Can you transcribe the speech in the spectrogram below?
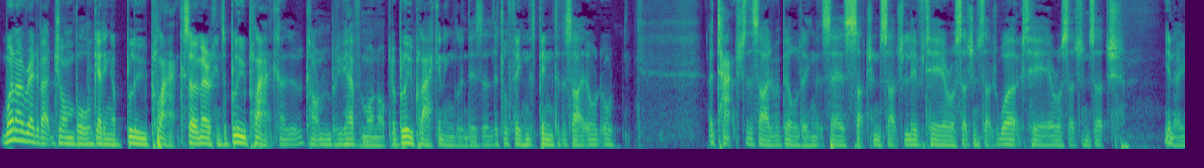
when I read about John Ball getting a blue plaque, so Americans, a blue plaque, I can't remember if you have them or not, but a blue plaque in England is a little thing that's pinned to the side or, or attached to the side of a building that says such and such lived here or such and such worked here or such and such you know,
